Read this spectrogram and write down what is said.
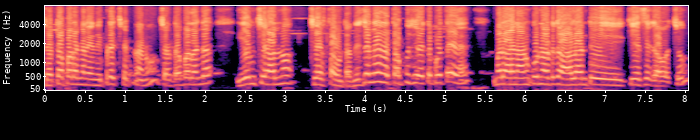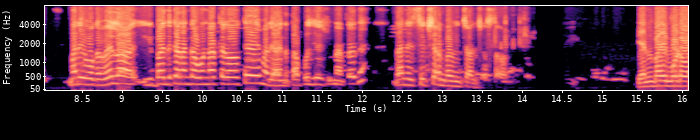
చట్టపరంగా నేను ఇప్పుడే చెప్పినాను. చట్టపరంగా ఏం చేయాలనో చేస్తూ ఉంటాను నిజంగా ఆయన తప్పు చేయకపోతే మరి ఆయన అనుకున్నట్టుగా అలాంటి కేసే కావచ్చు. మరి ఒకవేళ ఇబ్బందికరంగా ఉన్నట్లుగా అయితే మరి ఆయన తప్పులు చేసుకున్నట్లయితే దాన్ని శిక్ష అనుభవించాల్సి వస్తా ఉంది. ఎనభై మూడవ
